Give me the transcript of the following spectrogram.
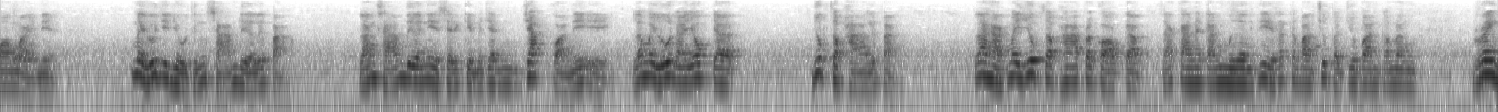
มอใหม่เนี่ย ไม่รู้จะอยู่ถึงสามเดือนหรือเปล่า หลังสามเดือนนี่เศรษฐกิจมันจะยับกว่านี้อีกแล้วไม่รู้นายกจะยุบสภาหรือเปล่าและหากไม่ยุบสภาประกอบกับสถานการณ์ทางการเมืองที่รัฐบาลชุดปัจจุบันกำลังเร่ง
